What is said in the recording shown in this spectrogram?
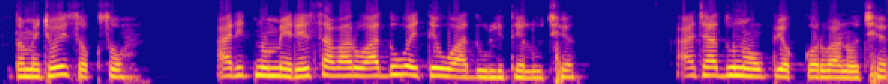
તો તમે જોઈ શકશો, આ રીતનું મેં રેસાવાળું આદુ હોય તેવું આદુ લીધેલું છે. આ જાદુનો ઉપયોગ કરવાનો છે.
